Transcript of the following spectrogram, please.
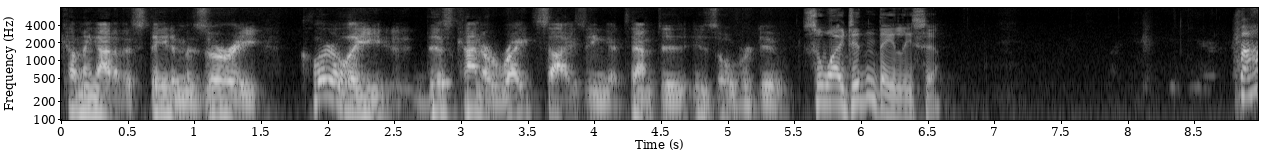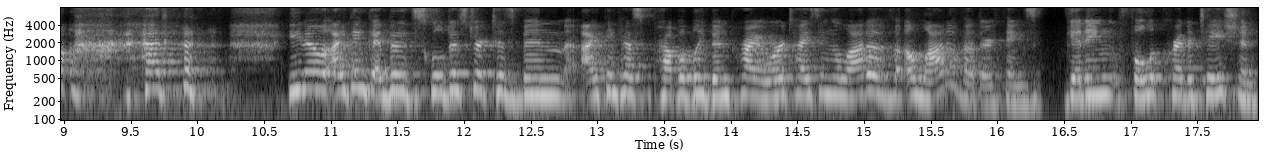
coming out of the state of Missouri. Clearly, this kind of right sizing attempt is, is overdue. So, why didn't they, Lisa? Well, you know, I think the school district has been, I think, has probably been prioritizing a lot of a lot of other things, getting full accreditation,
